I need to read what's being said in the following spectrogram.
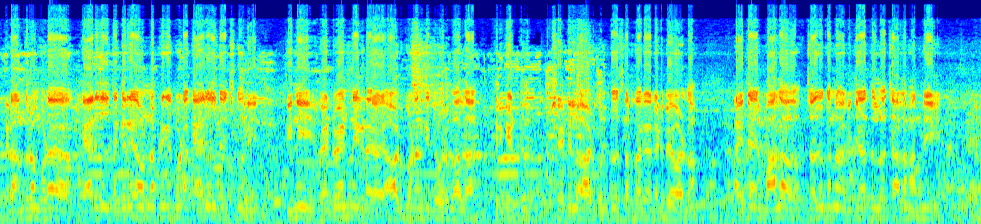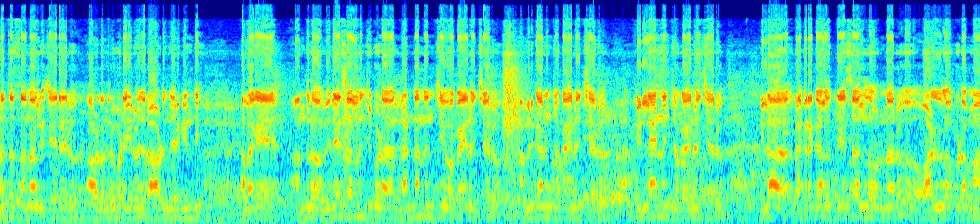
ఇక్కడ అందరం కూడా క్యారేజీలు దగ్గరగా ఉన్నప్పటికీ కూడా క్యారేజీలు తెచ్చుకొని తిని వెంట వెంటనే ఇక్కడ ఆడుకోవడానికి జోరుబాల క్రికెట్ షటిల్ ఆడుకుంటూ సరదాగా గడిపేవాళ్ళం. అయితే మాలో చదువుకున్న విద్యార్థుల్లో చాలామంది ఉన్నత స్థానాలకు చేరారు. వాళ్ళందరూ కూడా ఈరోజు రావడం జరిగింది. అలాగే అందులో విదేశాల నుంచి కూడా లండన్ నుంచి ఒక ఆయన వచ్చారు అమెరికా నుంచి ఒక ఆయన వచ్చారు ఫిన్లాండ్ నుంచి ఒక ఆయన వచ్చారు. ఇలా రకరకాల దేశాల్లో ఉన్నారు. వాళ్ళలో కూడా మా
